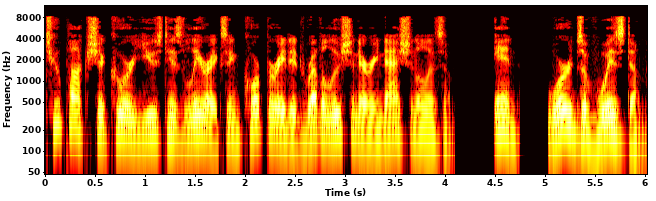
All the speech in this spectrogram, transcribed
Tupac Shakur used his lyrics incorporated revolutionary nationalism. In "'Words of Wisdom'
